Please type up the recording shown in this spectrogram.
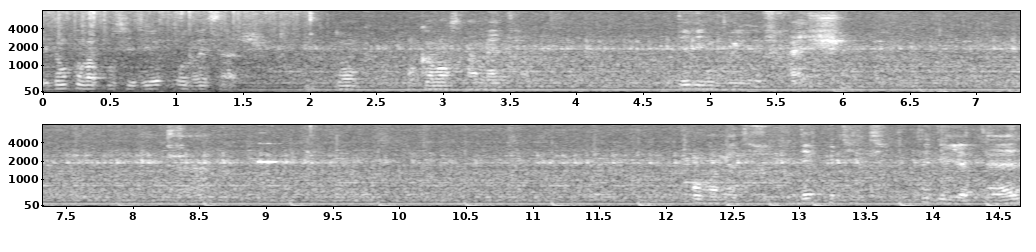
Et donc on va procéder au dressage. Donc on commence par mettre des linguines fraîches. On va mettre des petites tagliatelles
